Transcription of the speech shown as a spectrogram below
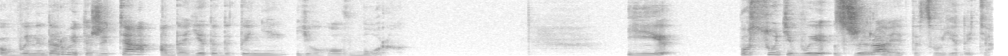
Ви не даруєте життя, а даєте дитині його в борг. І, по суті, ви зжираєте своє дитя.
